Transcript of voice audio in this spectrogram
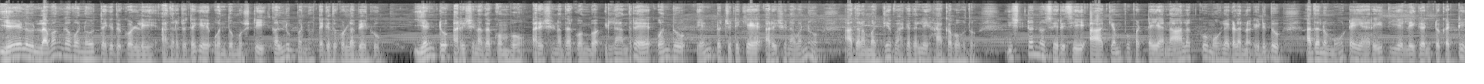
ಏಳು ಲವಂಗವನ್ನು ತೆಗೆದುಕೊಳ್ಳಿ. ಅದರ ಜೊತೆಗೆ ಒಂದು ಮುಷ್ಟಿ ಕಲ್ಲುಪ್ಪನ್ನು ತೆಗೆದುಕೊಳ್ಳಬೇಕು. ಎಂಟು ಅರಿಶಿಣದ ಕೊಂಬು. ಅರಿಶಿಣದ ಕೊಂಬು ಇಲ್ಲಾಂದರೆ ಒಂದು ಎಂಟು ಚಿಟಿಕೆ ಅರಿಶಿಣವನ್ನು ಅದರ ಮಧ್ಯಭಾಗದಲ್ಲಿ ಹಾಕಬಹುದು. ಇಷ್ಟನ್ನು ಸೇರಿಸಿ ಆ ಕೆಂಪು ಬಟ್ಟೆಯ ನಾಲ್ಕು ಮೂಲೆಗಳನ್ನು ಹಿಡಿದು ಅದನ್ನು ಮೂಟೆಯ ರೀತಿಯಲ್ಲಿ ಗಂಟು ಕಟ್ಟಿ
